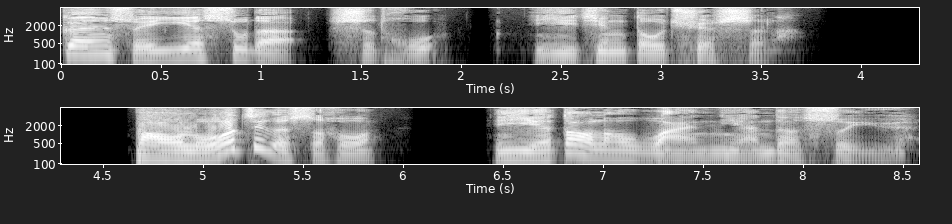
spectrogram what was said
跟随耶稣的使徒已经都去世了，保罗这个时候也到了晚年的岁月，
